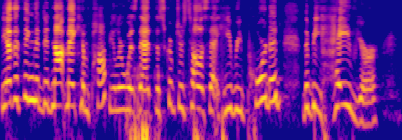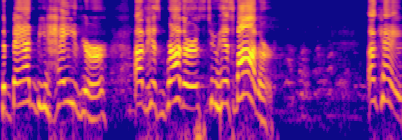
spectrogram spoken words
the other thing that did not make him popular was that the scriptures tell us that he reported the behavior, the bad behavior of his brothers to his father. Okay,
